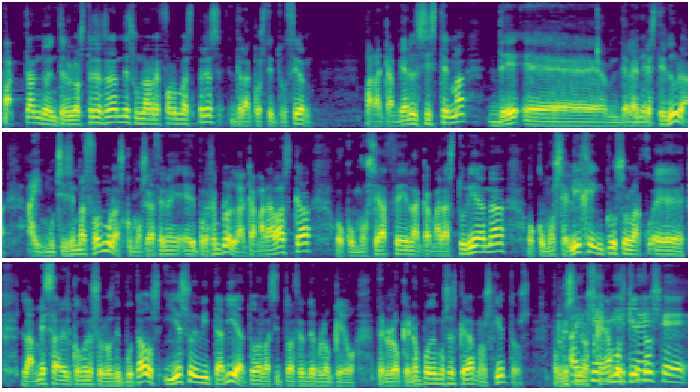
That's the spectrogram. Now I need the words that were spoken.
pactando entre los tres grandes una reforma express de la Constitución? Para cambiar el sistema de, eh, de la investidura. Hay muchísimas fórmulas, como se hace, eh, por ejemplo, en la Cámara Vasca, o como se hace en la Cámara Asturiana, o como se elige incluso la, eh, la mesa del Congreso de los Diputados, y eso evitaría toda la situación de bloqueo. Pero lo que no podemos es quedarnos quietos, porque si nos quedamos quietos, que-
